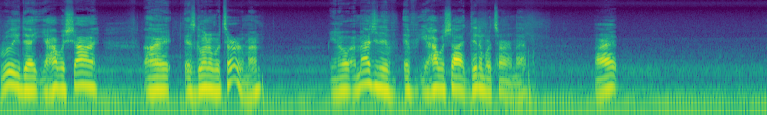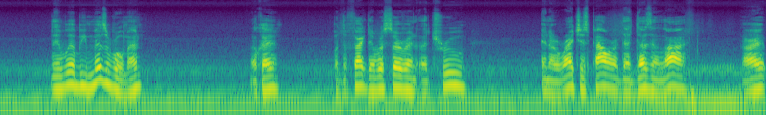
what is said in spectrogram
really that Yahweh Shai, all right, is going to return, man. You know, imagine if if Yahweh Shai didn't return, man. All right, then we'll be miserable, man. Okay? But the fact that we're serving a true and a righteous power that doesn't lie, all right?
